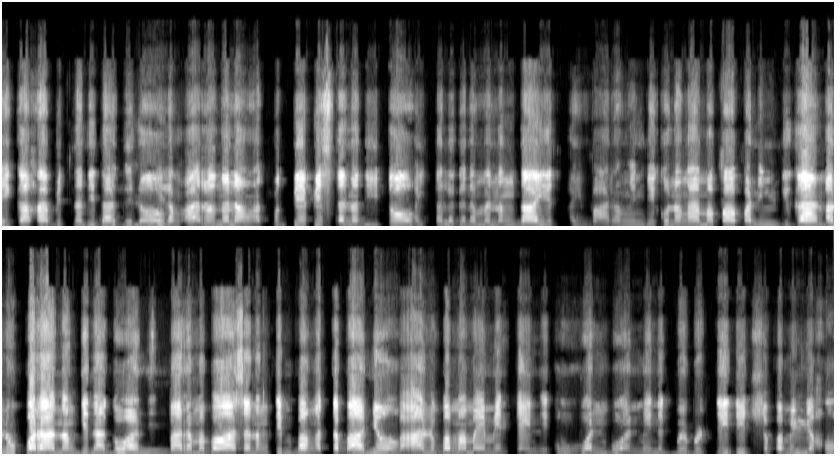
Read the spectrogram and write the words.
ay kakabit na di Dadelo. Ilang araw na lang at magpipista na dito. Ay talaga naman ang diet. Ay parang hindi ko na nga mapapanindigan. Anong paraan ang ginagawa ninyo? Para mabawasan ang timbang at taba nyo. Paano ba mamay-maintain ito? Buwan-buwan may nagbe-birthday dito sa pamilya ko.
